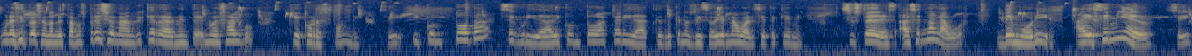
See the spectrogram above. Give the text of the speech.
una situación donde estamos presionando y que realmente no es algo que corresponde, ¿sí? Y con toda seguridad y con toda claridad, que es lo que nos dice hoy el Nahual 7 Queme, si ustedes hacen la labor de morir a ese miedo, ¿sí?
